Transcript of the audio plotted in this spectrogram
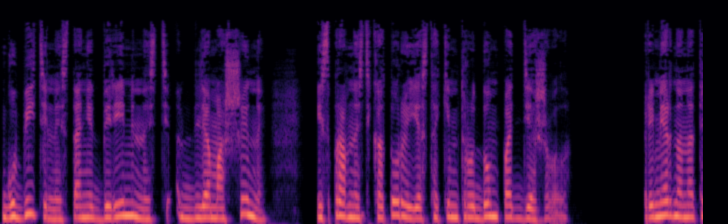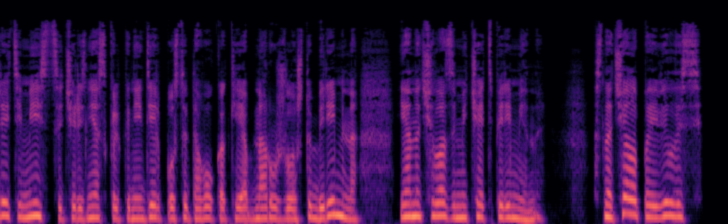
губительной станет беременность для машины, исправность которой я с таким трудом поддерживала. Примерно на третьем месяце, через несколько недель после того, как я обнаружила, что беременна, я начала замечать перемены. Сначала появилась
